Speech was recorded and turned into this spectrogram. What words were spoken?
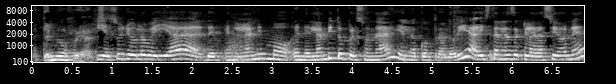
en términos reales. Y eso yo lo veía de- en el ánimo, en el ámbito personal y en la contraloría. Ahí están las declaraciones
